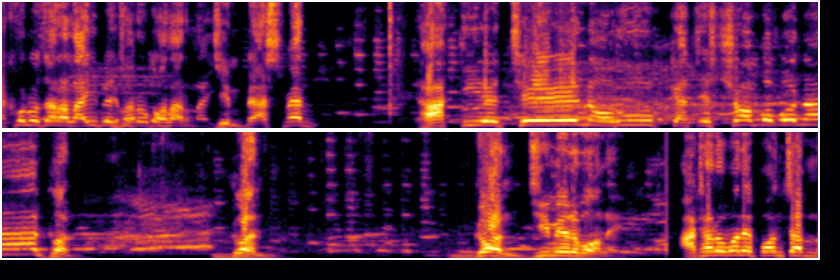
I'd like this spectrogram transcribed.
এখনও যারা লাইভে জুড়ো বলার নাই। জিম ব্যাটসম্যান হাঁকিয়েছেন অরূপ ক্যাচের সম্ভাবনা গন গন গন জিমের বলে। আঠারো বলে পঞ্চান্ন,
